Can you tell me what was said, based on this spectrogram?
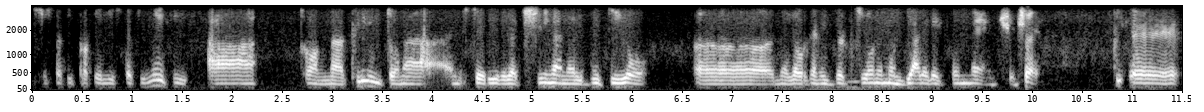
sono stati proprio gli Stati Uniti a con Clinton a inserire la Cina nel WTO eh, nell'Organizzazione Mondiale del Commercio, cioè eh,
